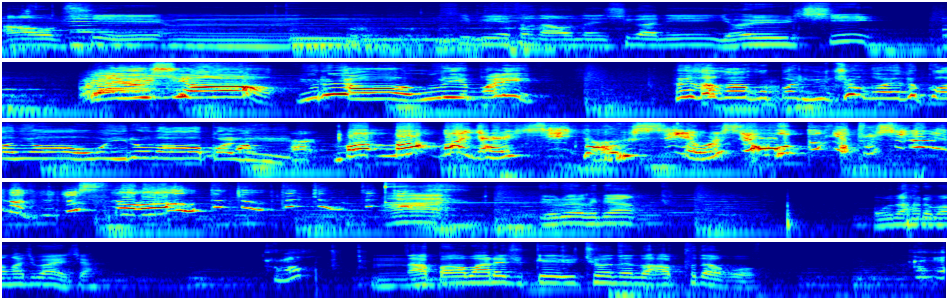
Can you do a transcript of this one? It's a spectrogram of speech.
9시 음 TV에서 나오는 시간이 10시 야 10시야 유리야 우리 빨리 회사 가고 빨리 유치원 가야 될 거 아니야 어머 일어나 빨리 아, 뭐, 뭐, 뭐, 10시, 10시, 10시, 어떻게 두 시간이나 늦었어? 아 유리야 그냥 오늘 하루만 가지 말자 그래? 음 아빠가 말해줄게 유치원에 너 아프다고 그래?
